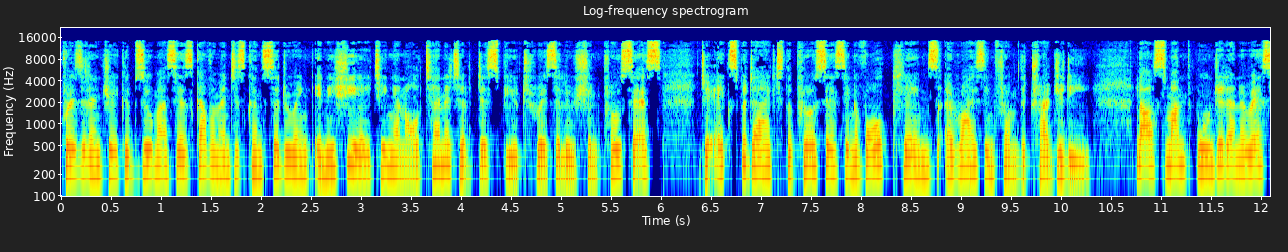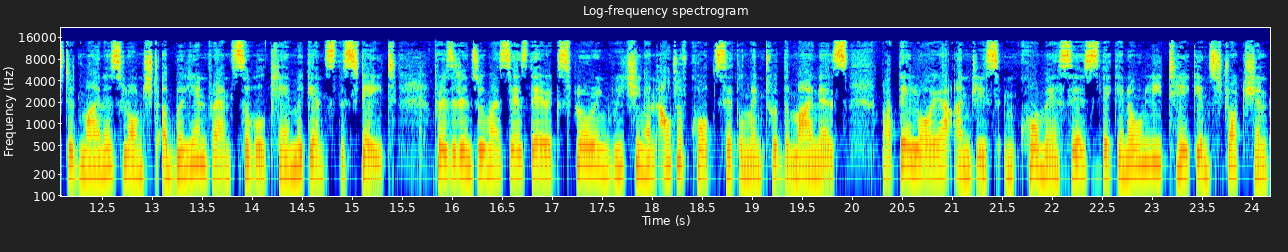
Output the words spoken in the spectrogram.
President Jacob Zuma says government is considering initiating an alternative dispute resolution process to expedite the processing of all claims arising from the tragedy. Last month, wounded and arrested miners launched a billion rand civil claim against the state. President Zuma says they are exploring reaching an out-of-court settlement with the miners. But their lawyer, Andries Nkome, says they can only take instruction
